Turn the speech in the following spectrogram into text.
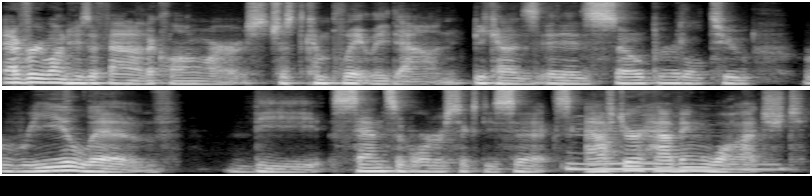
everyone who's a fan of the Clone Wars, just completely down because it is so brutal to relive the sense of Order 66 after having Mm. watched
